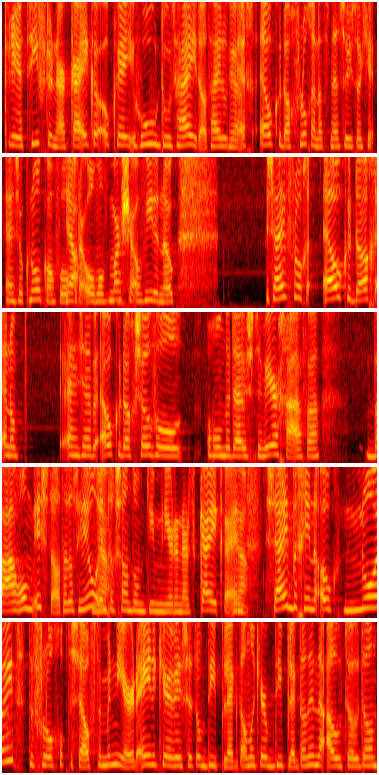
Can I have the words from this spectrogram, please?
creatief ernaar kijken. Oké, hoe doet hij dat? Hij doet Ja. echt elke dag vloggen. En dat is net zoiets dat je Enzo Knol kan volgen Ja. daarom. Of Marcia of wie dan ook. Zij vloggen elke dag en, op, en ze hebben elke dag zoveel honderdduizenden weergaven. Waarom is dat? En dat is heel Ja. interessant om op die manier ernaar te kijken. En zij beginnen ook nooit de vlog op dezelfde manier. De ene keer is het op die plek, de andere keer op die plek, dan in de auto, dan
